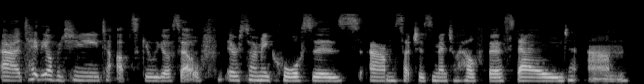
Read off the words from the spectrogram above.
uh, take the opportunity to upskill yourself. There are so many courses, um, such as mental health first aid, um,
